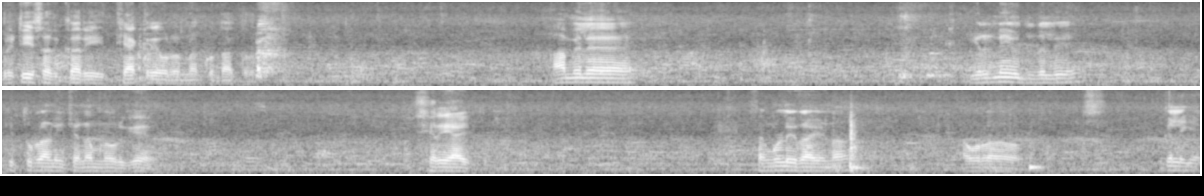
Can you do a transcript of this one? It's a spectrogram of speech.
ಬ್ರಿಟಿಷ್ ಅಧಿಕಾರಿ ಥ್ಯಾಕ್ರೆ ಅವರನ್ನು ಕೊಂದಾಕಿದ್ರು ಆಮೇಲೆ ಎರಡನೇ ಯುದ್ಧದಲ್ಲಿ ಕಿತ್ತೂರು ರಾಣಿ ಚೆನ್ನಮ್ಮನವ್ರಿಗೆ ಸೆರೆಯಾಯಿತು. ಸಂಗೊಳ್ಳಿ ರಾಯಣ್ಣ ಅವರ ಗಲ್ಲಿಗೆ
